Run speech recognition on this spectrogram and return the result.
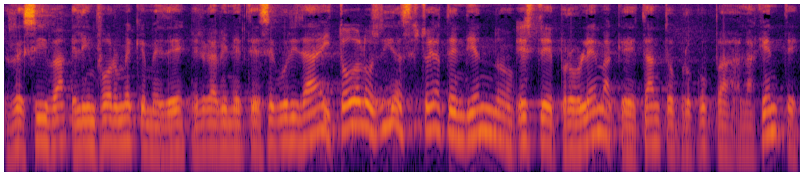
reciba el informe que me dé el gabinete de seguridad y todos los días estoy atendiendo este problema que tanto preocupa a la gente.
